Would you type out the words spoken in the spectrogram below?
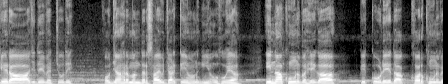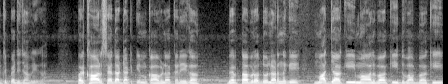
ਕਿ ਰਾਜ ਦੇ ਵਿੱਚ ਉਹਦੇ ਫੌਜਾਂ ਹਰਮੰਦਰ ਸਾਹਿਬ ਚੜ੍ਹ ਕੇ ਆਉਣਗੀਆਂ, ਉਹ ਹੋਇਆ। ਇੰਨਾ ਖੂਨ ਵਹੇਗਾ ਕਿ ਘੋੜੇ ਦਾ ਖੁਰ ਖੂਨ ਵਿੱਚ ਭਿੱਜ ਜਾਵੇਗਾ। ਪਰ ਖਾਲਸਾ ਦਾ ਡਟ ਕੇ ਮੁਕਾਬਲਾ ਕਰੇਗਾ। ਵਿਵਤਾ ਵਿਰੋਧੋ ਲੜਨਗੇ, ਮਾਝਾ ਕੀ, ਮਾਲਵਾ ਕੀ ਦਵਾਬਾ ਕੀ,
